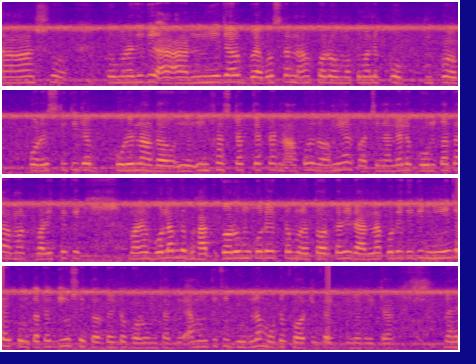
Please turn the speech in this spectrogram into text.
না আসো, তোমরা যদি নিয়ে যাওয়ার ব্যবস্থা না করো, আমাকে মানে পরিস্থিতিটা করে না দাও ইনফ্রাস্ট্রাকচারটা না করে দাও, আমি আর পারছি না। নাহলে কলকাতা আমার বাড়ি থেকে মানে বললাম তো, ভাত গরম করে একটা তরকারি রান্না করে যদি নিয়ে যাই কলকাতা গিয়েও সেই তরকারিটা গরম থাকবে। এমন কিছু দূর না, মোটে ফর্টি ফাইভ কিলোমিটার মানে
